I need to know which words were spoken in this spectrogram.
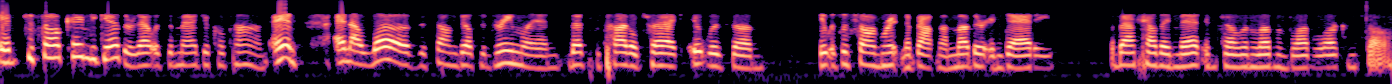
it just all came together. That was the magical time, and and I love the song Delta Dreamland. That's the title track. It was um, it was a song written about my mother and daddy, about how they met and fell in love in Blytheville, Arkansas,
